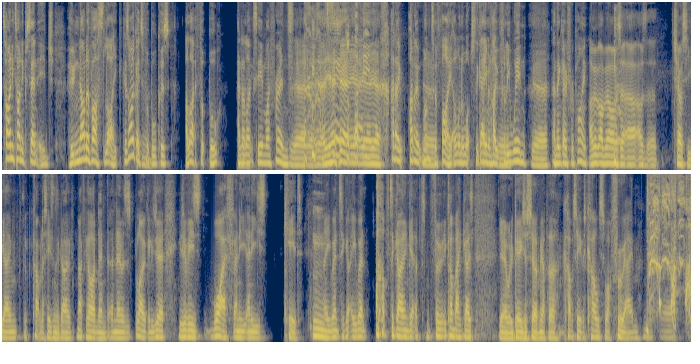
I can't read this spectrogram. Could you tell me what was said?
tiny, tiny percentage who none of us like. Because I go to football because I like football and I like seeing my friends. Yeah, yeah, yeah, yeah, yeah, yeah, like, yeah, yeah. I don't, I don't want Yeah. to fight. I want to watch the game and hopefully win. Yeah. and then go for a pint. I remember, I, remember I was at uh, I was at a Chelsea game a couple of seasons ago. Matthew Harding and, there was this bloke and he was, uh, he was with his wife and he and his kid and he went to go he went off to go and get some food. He come back and goes, "Yeah, well the geezer served me up a cup of tea. It was cold, so I threw it at him." And, uh,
